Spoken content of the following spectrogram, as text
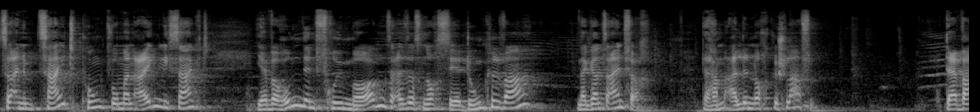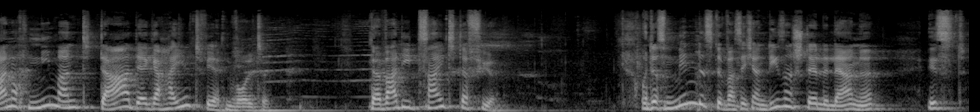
zu, einem Zeitpunkt, wo man eigentlich sagt, ja, warum denn früh morgens, als es noch sehr dunkel war? Na ganz einfach. Da haben alle noch geschlafen. Da war noch niemand da, der geheilt werden wollte. Da war die Zeit dafür. Und das Mindeste, was ich an dieser Stelle lerne, ist,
